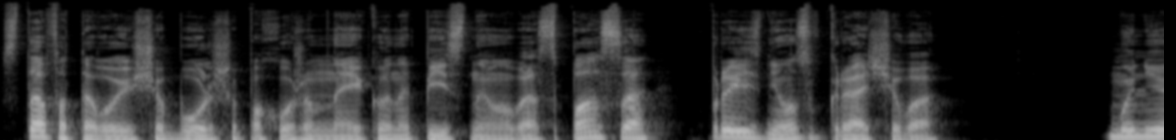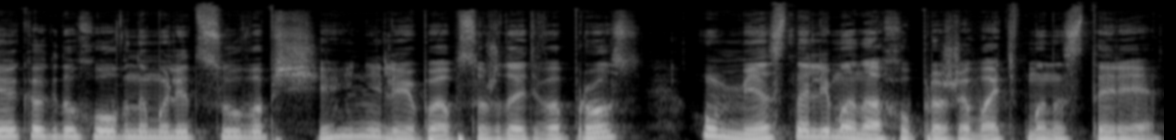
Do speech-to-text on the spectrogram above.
став от того еще больше похожим на иконописный образ Спаса, произнес вкрадчиво. «Мне, как духовному лицу, вообще нелепо обсуждать вопрос, уместно ли монаху проживать в монастыре.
